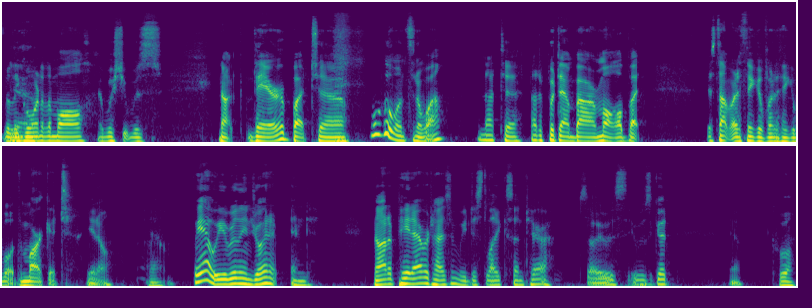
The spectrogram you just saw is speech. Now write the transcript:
really Yeah. going to the mall. I wish it was not there, but uh, we'll go once in a while. Not to not to put down Bower Mall, but it's not what I think of when I think about the market. You know. Um, but yeah, we really enjoyed it, and not a paid advertisement. We just like Sunterra, so it was it was good. Yeah. Cool.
